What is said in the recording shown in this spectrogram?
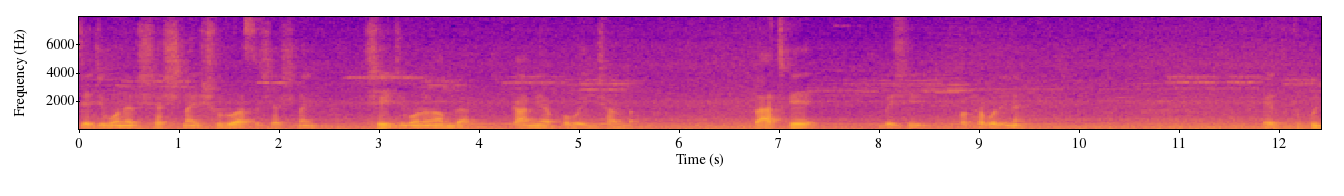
যে জীবনের শেষ নাই, শুরু আছে, শেষ নাই, সেই জীবনে আমরা কামিয়াব হব ইনশাল্লাহ তো আজকে বেশি কথা বলি না। এতটুকুই।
